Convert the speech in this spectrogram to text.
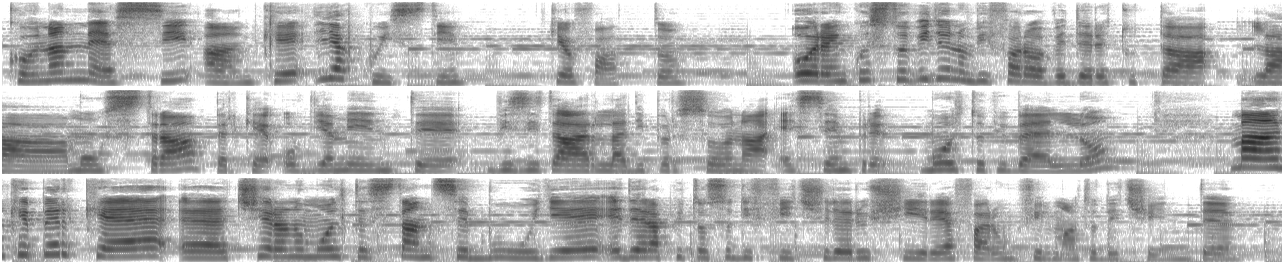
con annessi anche gli acquisti che ho fatto. Ora in questo video non vi farò vedere tutta la mostra perché ovviamente visitarla di persona è sempre molto più bello ma anche perché eh, c'erano molte stanze buie ed era piuttosto difficile riuscire a fare un filmato decente.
